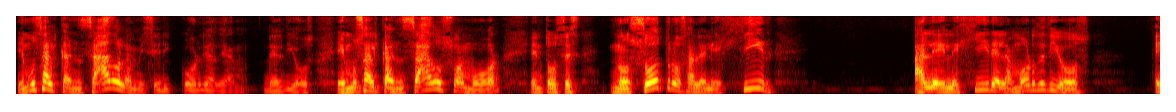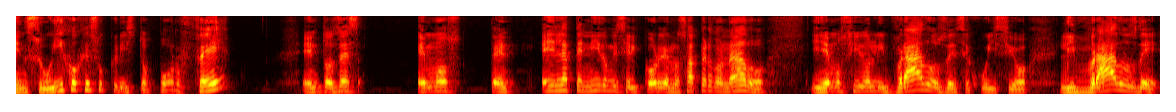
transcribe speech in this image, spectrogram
Hemos alcanzado la misericordia de, de Dios, hemos alcanzado su amor. Entonces, nosotros al elegir, al elegir el amor de Dios en su Hijo Jesucristo por fe, entonces hemos, Él ha tenido misericordia, nos ha perdonado y hemos sido librados de ese juicio, librados de,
